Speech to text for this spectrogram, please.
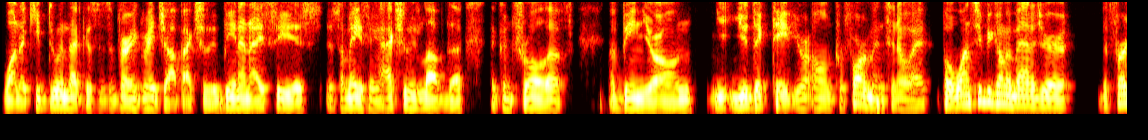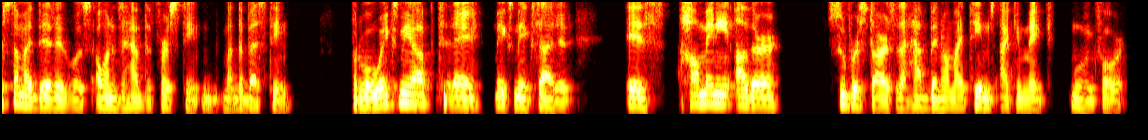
want to keep doing that because it's a very great job. Actually, being an IC is is amazing. I actually love the the control of of being your own. You, you dictate your own performance in a way. But once you become a manager, the first time I did it was I wanted to have the first team, the best team. But what wakes me up today, makes me excited, is how many other superstars that have been on my teams I can make moving forward.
